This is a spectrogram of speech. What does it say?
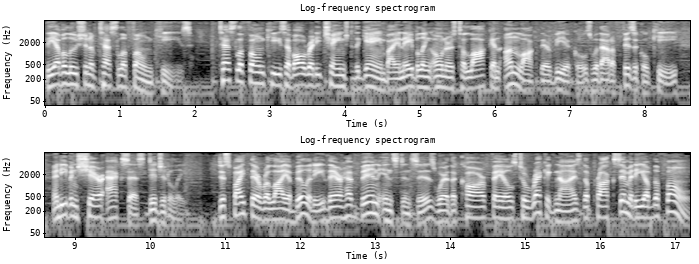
The evolution of Tesla phone keys. Tesla phone keys have already changed the game by enabling owners to lock and unlock their vehicles without a physical key and even share access digitally. Despite their reliability, there have been instances where the car fails to recognize the proximity of the phone.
